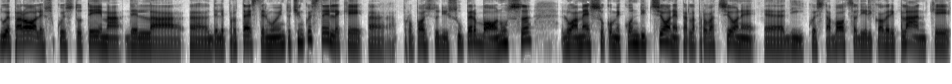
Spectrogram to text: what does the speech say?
due parole su questo tema della, uh, delle proteste del Movimento 5 Stelle che uh, a proposito di super bonus lo ha messo come condizione per l'approvazione uh, di questa bozza di recovery plan che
